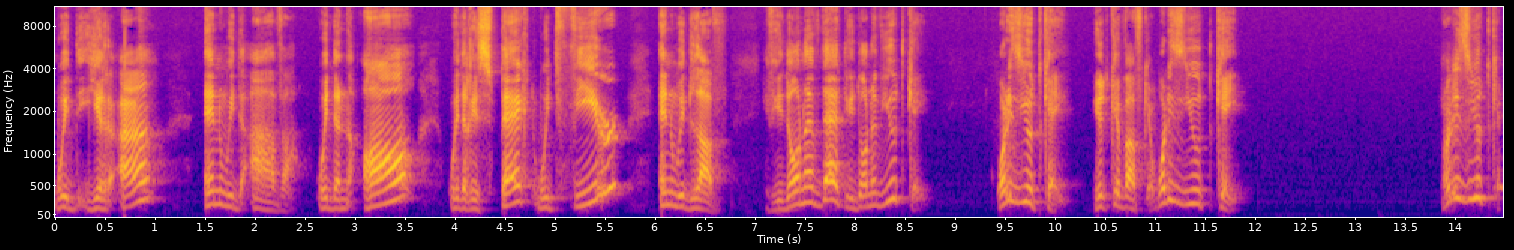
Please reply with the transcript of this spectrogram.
with יראה and with אהבה. With an awe, with respect, with fear, and with love. If you don't have that, you don't have Yudke. What is Yudke? Yudke Vavke. What is Yudke? What is Yudke?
